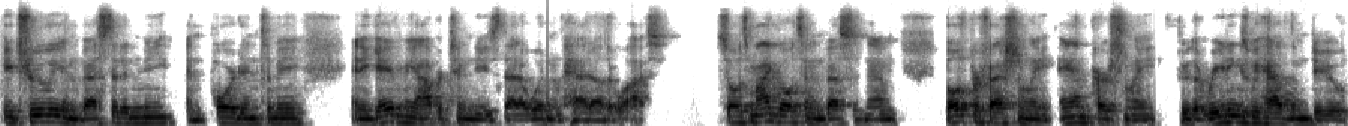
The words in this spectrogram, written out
He truly invested in me and poured into me, and he gave me opportunities that I wouldn't have had otherwise. So it's my goal to invest in them both professionally and personally through the readings we have them do,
